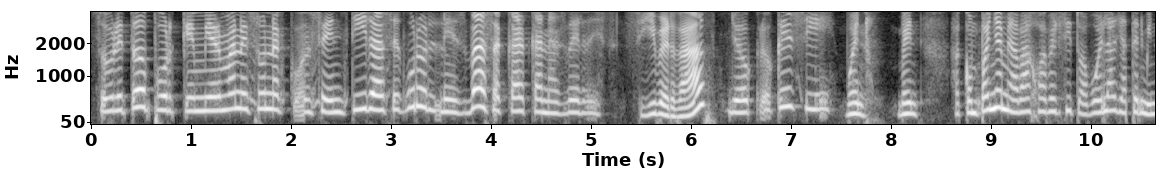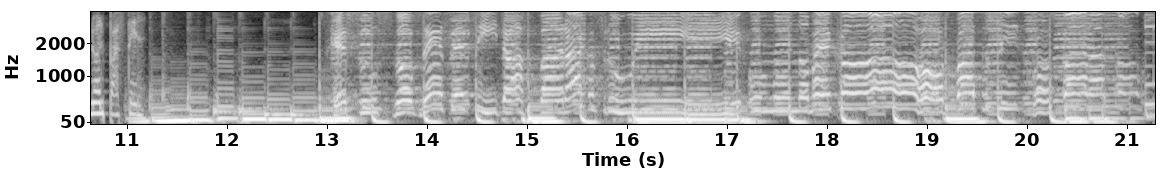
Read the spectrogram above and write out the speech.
Sobre todo porque mi hermana es una consentida. Seguro les va a sacar canas verdes. Sí, ¿verdad? Yo creo que sí. Bueno, ven, acompáñame abajo a ver si tu abuela ya terminó el pastel. Jesús nos necesita para construir un mundo mejor para tus hijos, para todos.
